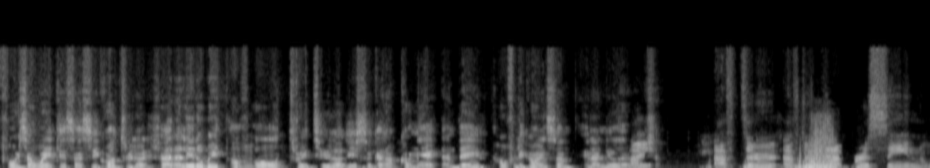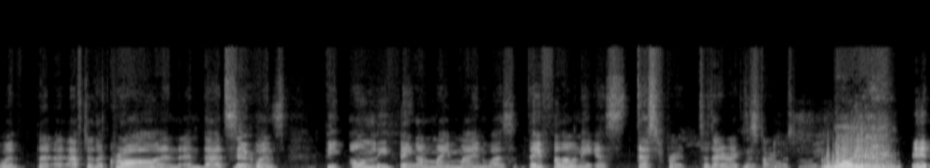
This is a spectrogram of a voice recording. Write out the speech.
Force Awakens and sequel trilogy. So I had a little bit of Mhm. all three trilogies to kind of connect, and then hopefully go in some in a new direction. After after that first scene with the after the crawl and and that Yeah. sequence, the only thing on my mind was Dave Filoni is desperate to direct a Star Wars movie. Oh yeah. It,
